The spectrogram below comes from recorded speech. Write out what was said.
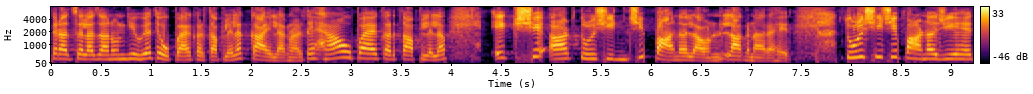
तर आज चला जाणून घेऊया त्या उपायाकरता आपल्याला काय लागणार. तर ह्या उपायाकरता आपल्याला एकशे आठ तुळशींची पानं लावून लागणार आहेत. तुळशीची पानं जी आहेत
